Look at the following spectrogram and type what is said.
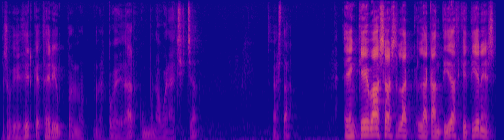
Eso quiere decir que Ethereum pues, nos puede dar una buena chicha. Ya está. ¿En qué basas la, la cantidad que tienes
